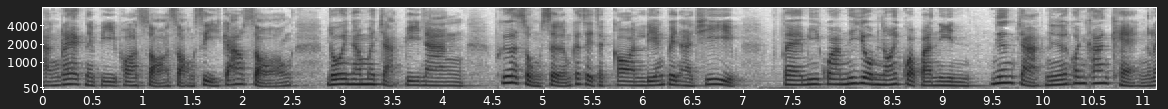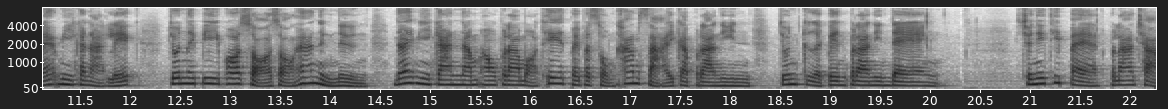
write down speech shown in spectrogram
ครั้งแรกในปี พศ 2492 โดยนำมาจากปีนัง เพื่อส่งเสริมเกษตรกรเลี้ยงเป็นอาชีพ แต่มีความนิยมน้อยกว่าปลานิลเนื่องจากเนื้อค่อนข้างแข็งและมีขนาดเล็ก จนในปี พศ 2511 ได้มีการนำเอาปลาหมอเทศไปผสมข้ามสายกับปลานิลจนเกิดเป็นปลานิลแดง ชนิดที่ 8 ปลาเฉา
